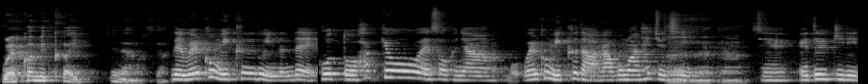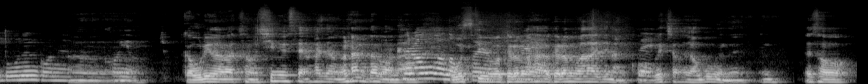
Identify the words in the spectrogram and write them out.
웰컴 위크가 있지는 않았어요? 네, 웰컴 위크도 있는데 그것도 학교에서 그냥 뭐 웰컴 위크다라고만 해주지 응, 응, 응. 이제 애들끼리 노는 거는 음. 거의 없죠. 그러니까 우리나라처럼 신입생 환영을 한다거나 그런 건 옷 없어요. 띄고 그런 거 네. 하- 그런 건 하진 않고 네. 그렇죠 영국은 음. 그래서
